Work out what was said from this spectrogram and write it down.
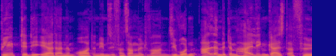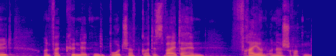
bebte die Erde an dem Ort, an dem sie versammelt waren. Sie wurden alle mit dem Heiligen Geist erfüllt und verkündeten die Botschaft Gottes weiterhin frei und unerschrocken.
